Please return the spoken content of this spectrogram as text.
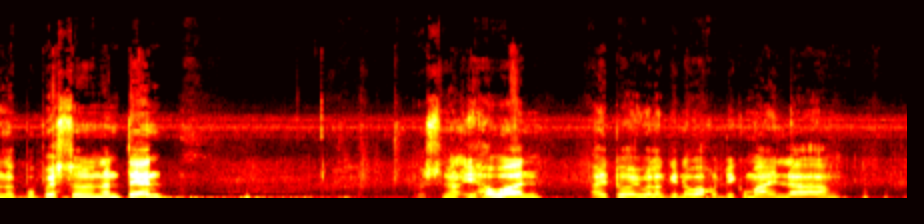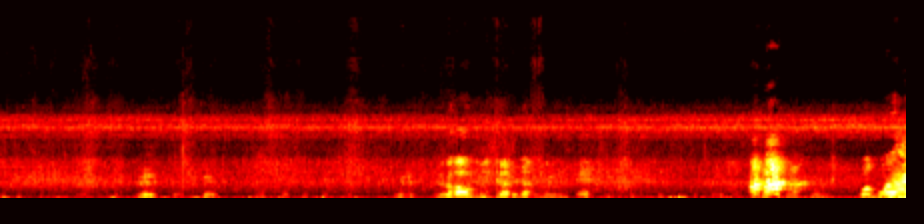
nagpupwesto na ng tent. Gusto ng ihawan. Ay, ito ay walang ginawa kundi kumain laang. Grabe ka na. Wag mo na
